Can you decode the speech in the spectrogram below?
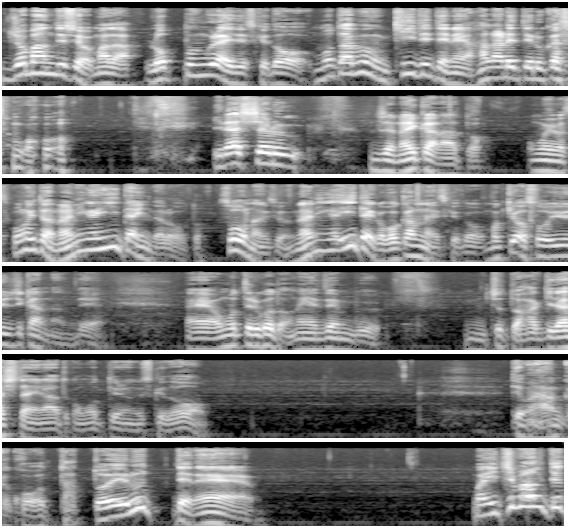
序盤ですよ。まだ6分ぐらいですけどもう多分聞いててね離れてる方も いらっしゃるんじゃないかなと。思います。この人は何が言いたいんだろうと。そうなんですよ。何が言いたいか分かんないですけど、まあ、今日はそういう時間なんで、えー、思ってることをね全部ちょっと吐き出したいなとか思ってるんですけどでもなんかこう例えるってねまあ一番手っ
